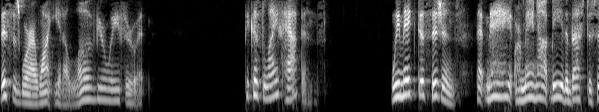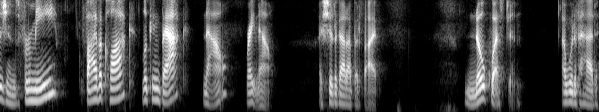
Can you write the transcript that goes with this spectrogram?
this is where I want you to love your way through it. Because life happens. We make decisions that may or may not be the best decisions. For me, five o'clock, looking back now, right now, I should have got up at five. No question. I would have had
